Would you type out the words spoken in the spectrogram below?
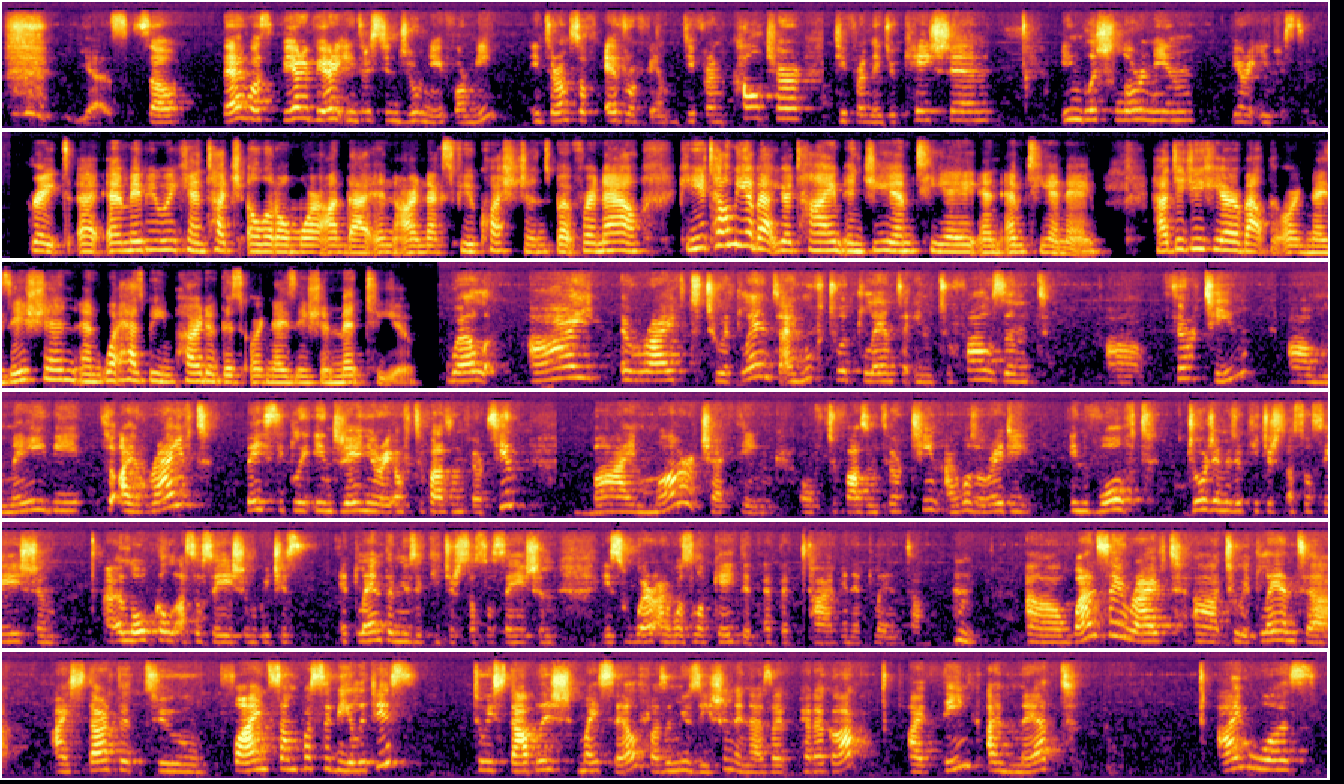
yes, so that was very, very interesting journey for me in terms of everything, different culture, different education, English learning, very interesting. Great. Uh, and maybe we can touch a little more on that in our next few questions. But for now, can you tell me about your time in GMTA and MTNA? How did you hear about the organization and what has being part of this organization meant to you? Well, I arrived to Atlanta. I moved to Atlanta in 2013, uh, maybe. So I arrived basically in January of 2013 by March, I think, of 2013, I was already involved. Georgia Music Teachers Association, a local association, which is Atlanta Music Teachers Association, is where I was located at that time in Atlanta. uh, once I arrived uh, to Atlanta, I started to find some possibilities to establish myself as a musician and as a pedagogue. I think I met, I was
